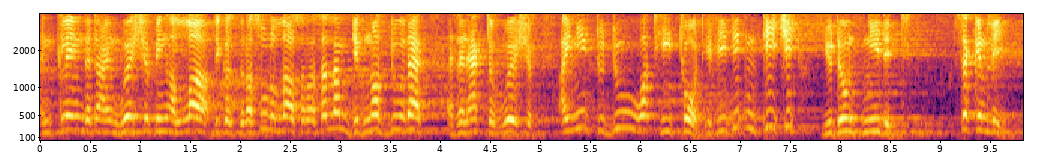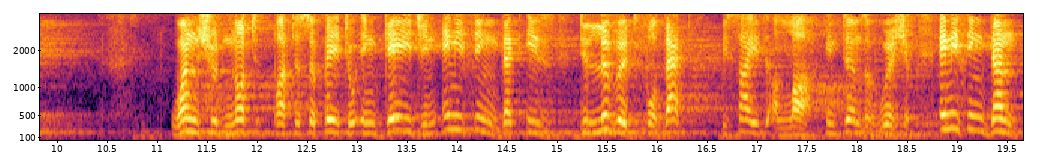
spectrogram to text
and claim that I am worshipping Allah because the Rasulullah sallallahu did not do that as an act of worship. I need to do what he taught. If he didn't teach it, you don't need it. Secondly, one should not participate or engage in anything that is delivered for that besides Allah in terms of worship. Anything done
